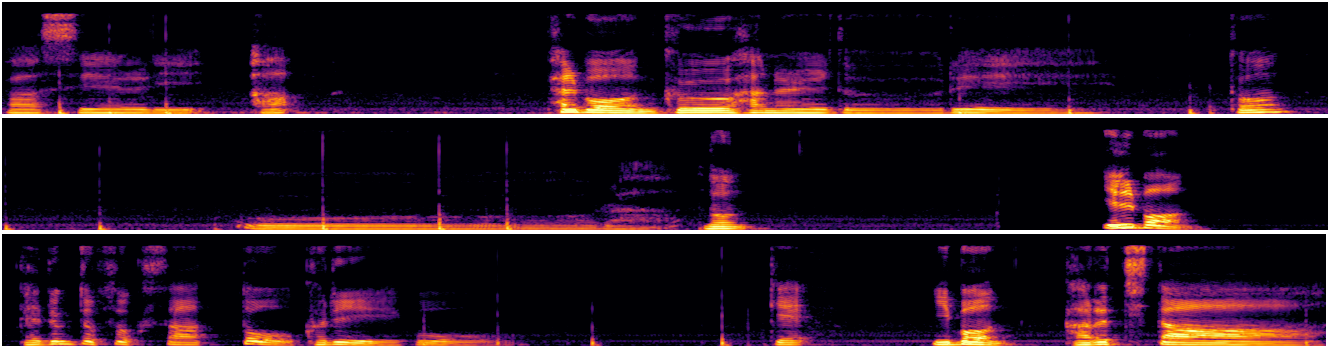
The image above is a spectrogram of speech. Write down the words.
바실리아. 8번 그 하늘들의 돈 우라논. 1번 대등접속사 또 그리고 게 2번 가르치다.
